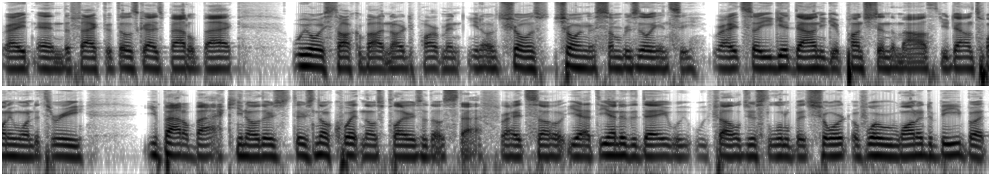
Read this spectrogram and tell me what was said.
right? And the fact that those guys battled back, we always talk about in our department, you know, show us showing us some resiliency, right? So you get down, you get punched in the mouth, you're down twenty one to three you battle back. You know, there's there's no quitting those players or those staff, right? So yeah, at the end of the day, we, we fell just a little bit short of where we wanted to be, but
